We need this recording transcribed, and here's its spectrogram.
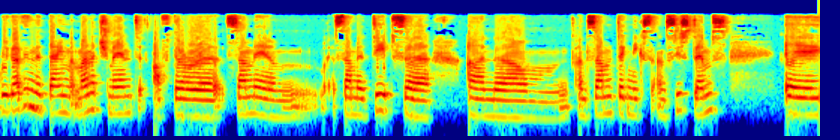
Regarding the time management, after some um, some tips uh, and, um, and some techniques and systems, uh,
